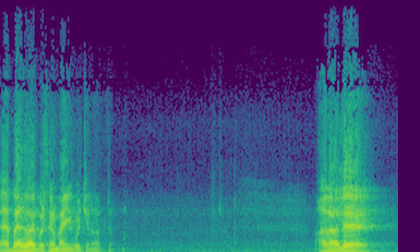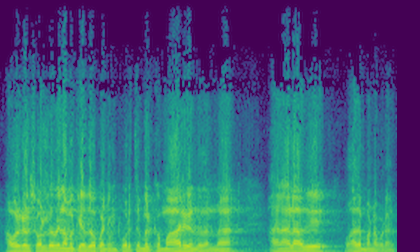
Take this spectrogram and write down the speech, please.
பேதவாய் பிரச்சனை மயங்கி போச்சுன்னு அர்த்தம். அதனால் அவர்கள் சொல்கிறது நமக்கு ஏதோ கொஞ்சம் பொருத்தம் இருக்க மாதிரி இருந்ததுன்னா அதனால் அது வாதம் பண்ணப்படாது.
